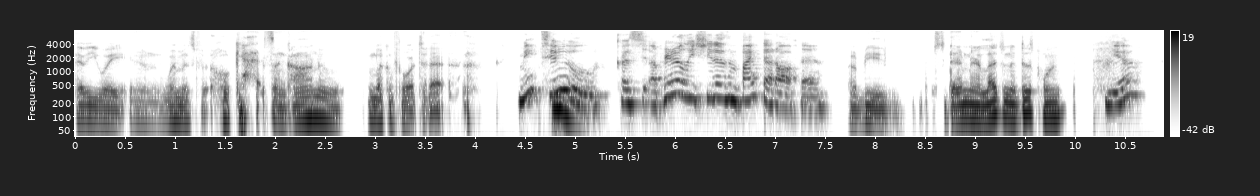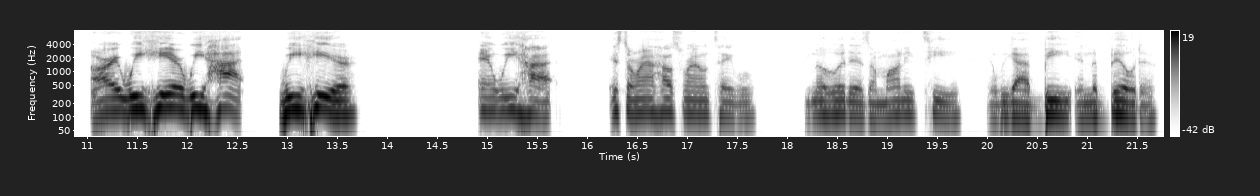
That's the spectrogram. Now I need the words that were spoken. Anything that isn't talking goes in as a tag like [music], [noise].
heavyweight and women's oh Cat Zingano. I'm looking forward to that. Me mm. too, because apparently she doesn't fight that often. I'd be damn near a legend at this point. Yeah. All right, we here, we hot, we here, and we hot. It's the Roundhouse Roundtable. You know who it is, Armani T, and we got B in the building,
